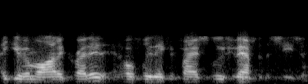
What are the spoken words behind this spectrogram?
I give him a lot of credit. And hopefully, they can find a solution after the season.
